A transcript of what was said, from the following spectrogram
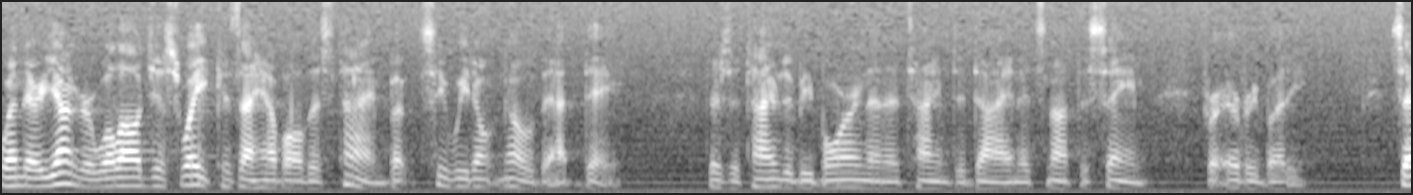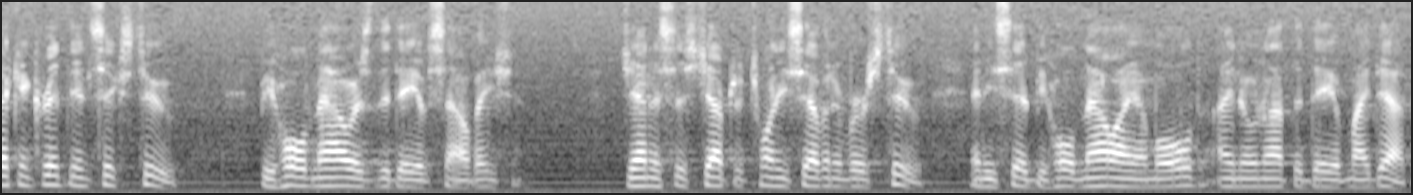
when they're younger, well, I'll just wait because I have all this time. But see, we don't know that day. There's a time to be born and a time to die, and it's not the same for everybody. 2 Corinthians 6 2. Behold, now is the day of salvation. Genesis chapter 27 and verse 2. And he said, Behold, now I am old. I know not the day of my death.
